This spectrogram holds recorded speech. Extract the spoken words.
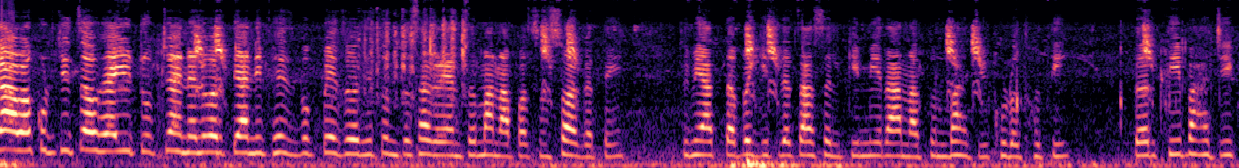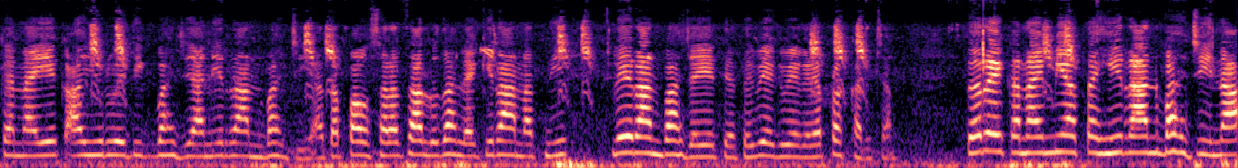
नमस्कार गावाकडची चव ह्या युट्यूब चॅनलवरती आणि फेसबुक पेजवरती तुमचं सगळ्यांचं मनापासून स्वागत आहे. तुम्ही आत्ता बघितलंच असेल की मी रानातून भाजी खुडत होती. तर ती भाजी का नाही एक आयुर्वेदिक भाजी आणि रानभाजी आता पावसाळा चालू झाला की रानातनी लय रानभाज्या येतात वेगवेगळ्या प्रकारच्या. तर एका नाही मी आता ही रानभाजी ना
